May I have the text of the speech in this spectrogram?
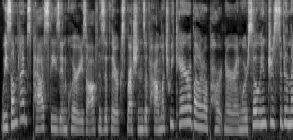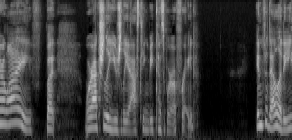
We sometimes pass these inquiries off as if they're expressions of how much we care about our partner and we're so interested in their life, but we're actually usually asking because we're afraid. Infidelity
